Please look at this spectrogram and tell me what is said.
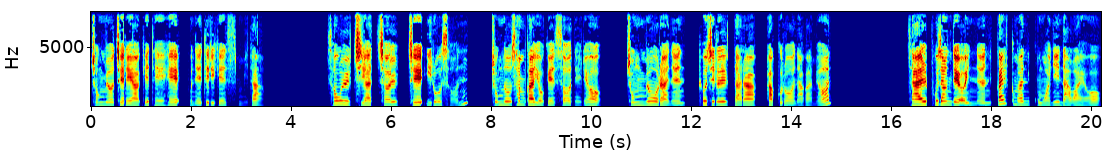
종묘제례학에 대해 보내드리겠습니다. 서울 지하철 제1호선 종로 3가역에서 내려 종묘라는 표지를 따라 밖으로 나가면 잘 포장되어 있는 깔끔한 공원이 나와요.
